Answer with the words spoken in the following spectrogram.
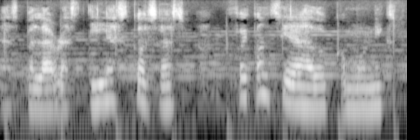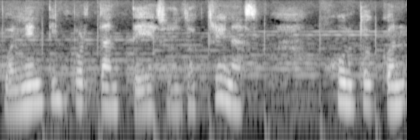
Las palabras y las cosas, fue considerado como un exponente importante de sus doctrinas, junto con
